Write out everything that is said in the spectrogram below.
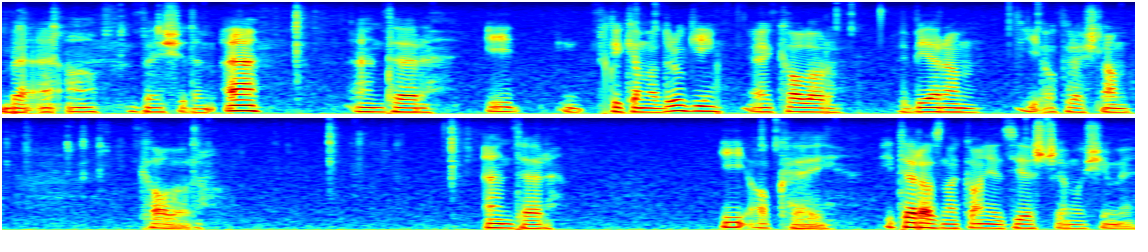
BEA B7E Enter i klikam na drugi e, kolor, wybieram i określam color enter. I OK. I teraz na koniec jeszcze musimy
